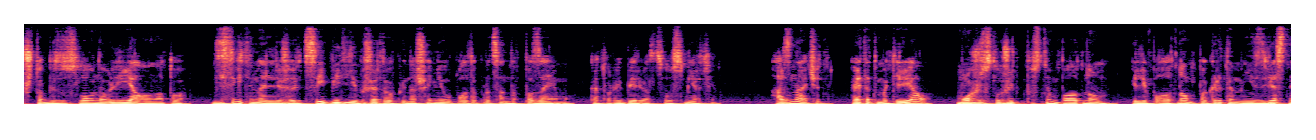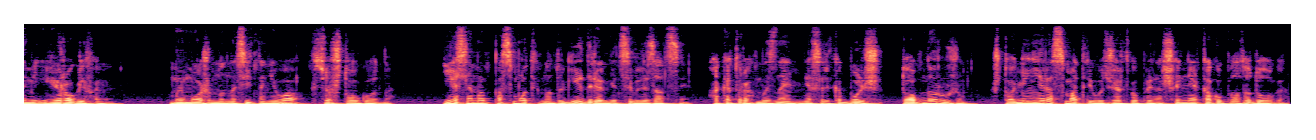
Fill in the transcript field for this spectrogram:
что безусловно влияло на то, действительно ли жрецы видели в жертвоприношении уплаты процентов по займу, который берется у смерти. А значит, этот материал может служить пустым полотном или полотном, покрытым неизвестными иероглифами. Мы можем наносить на него все что угодно – если мы посмотрим на другие древние цивилизации, о которых мы знаем несколько больше, то обнаружим, что они не рассматривают жертвоприношения как уплату долга.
